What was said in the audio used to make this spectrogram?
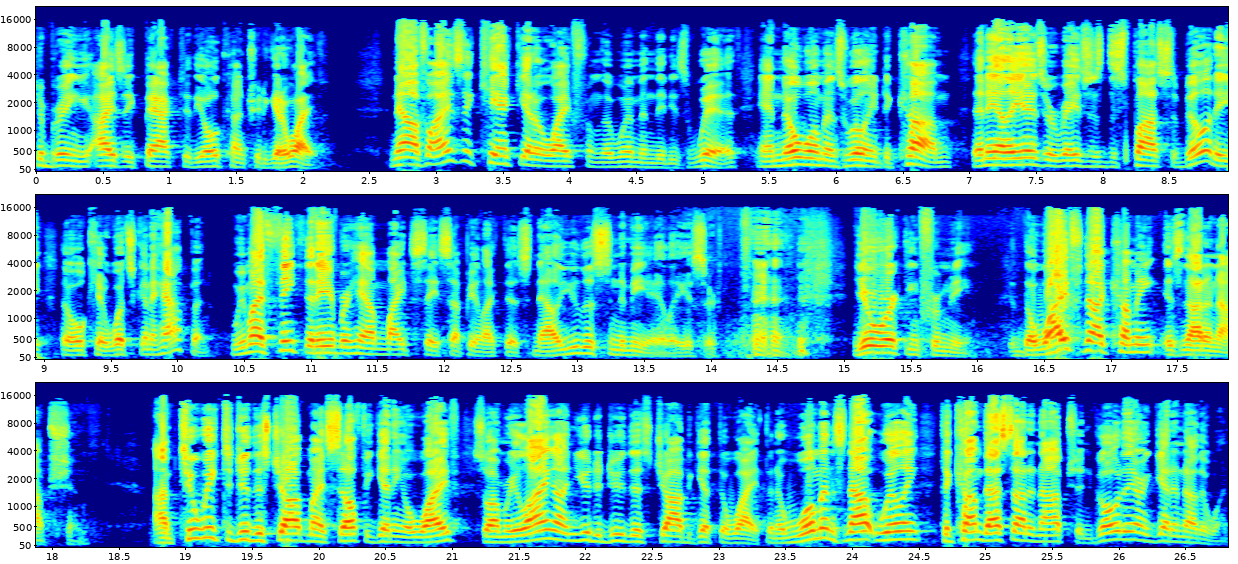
to bringing Isaac back to the old country to get a wife. Now, if Isaac can't get a wife from the women that he's with, and no woman's willing to come, then Eliezer raises this possibility that, okay, what's going to happen? We might think that Abraham might say something like this Now, you listen to me, Eliezer. You're working for me. The wife not coming is not an option. I'm too weak to do this job myself of getting a wife, so I'm relying on you to do this job to get the wife. And a woman's not willing to come, that's not an option. Go there and get another one.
